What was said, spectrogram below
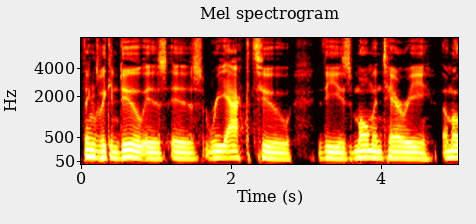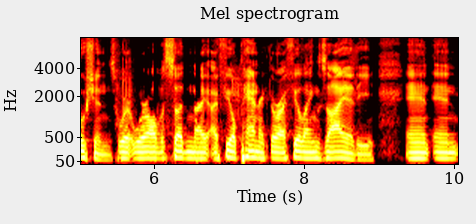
things we can do is is react to these momentary emotions where, where all of a sudden I, I feel panicked or I feel anxiety, and and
